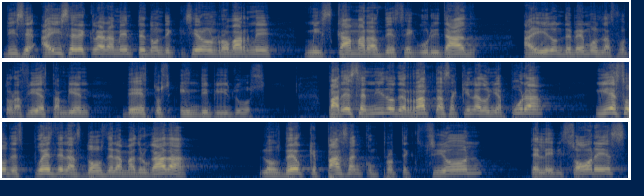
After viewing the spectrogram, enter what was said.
dice, ahí se ve claramente donde quisieron robarme mis cámaras de seguridad, ahí donde vemos las fotografías también de estos individuos. Parece nido de ratas aquí en la Doña Pura y eso después de las 2 de la madrugada. Los veo que pasan con protección, televisores,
